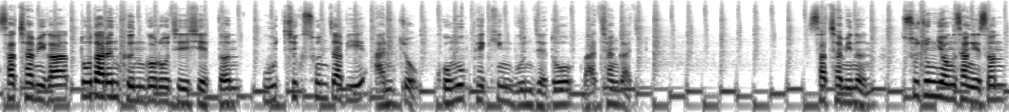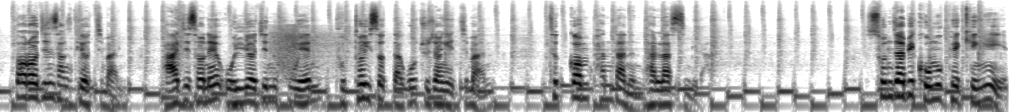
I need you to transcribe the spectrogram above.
사참위가 또 다른 근거로 제시했던 우측 손잡이 안쪽 고무 패킹 문제도 마찬가지. 사참위는 수중 영상에선 떨어진 상태였지만 바지선에 올려진 후엔 붙어 있었다고 주장했지만 특검 판단은 달랐습니다. 손잡이 고무 패킹이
